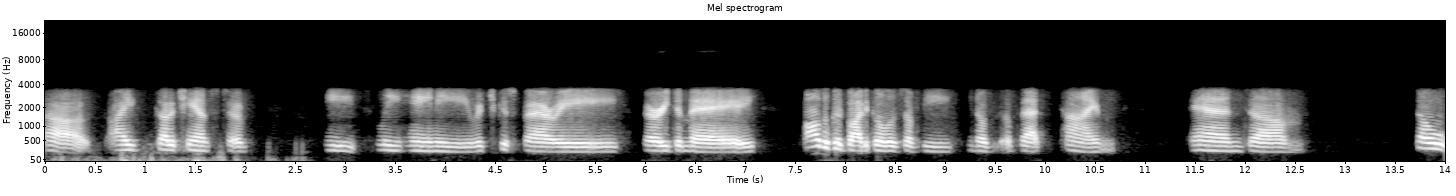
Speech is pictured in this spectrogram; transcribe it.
uh, I got a chance to meet Lee Haney, Rich Gaspari, Barry DeMay, all the good bodybuilders of the you know of that time, and um, so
